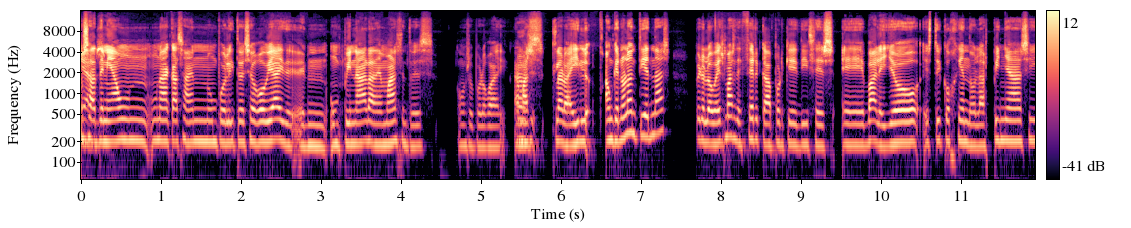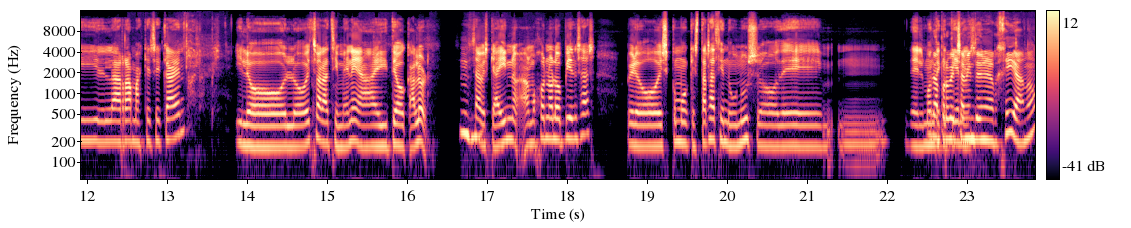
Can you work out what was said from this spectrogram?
o sea, tenía un- una casa en un pueblito de Segovia y de- en un pinar además, entonces como súper guay. Claro, Además, sí. claro, ahí, lo- aunque no lo entiendas, pero lo ves más de cerca porque dices, eh, vale, yo estoy cogiendo las piñas y las ramas que se caen y lo, lo echo a la chimenea y tengo calor. ¿Sabes? Que ahí no- a lo mejor no lo piensas, pero es como que estás haciendo un uso de, mm, del Un monte que aprovechamiento de energía, ¿no?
